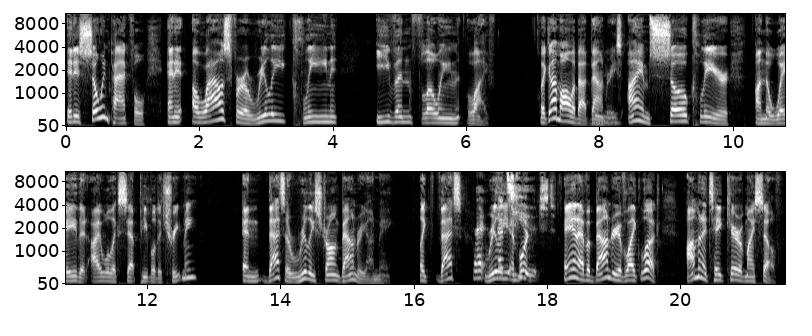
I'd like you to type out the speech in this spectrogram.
it is so impactful and it allows for a really clean, even flowing life. Like I'm all about boundaries. I am so clear on the way that I will accept people to treat me. And that's a really strong boundary on me. Like that's that, really that's important. Huge. And I have a boundary of like, look, I'm going to take care of myself.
